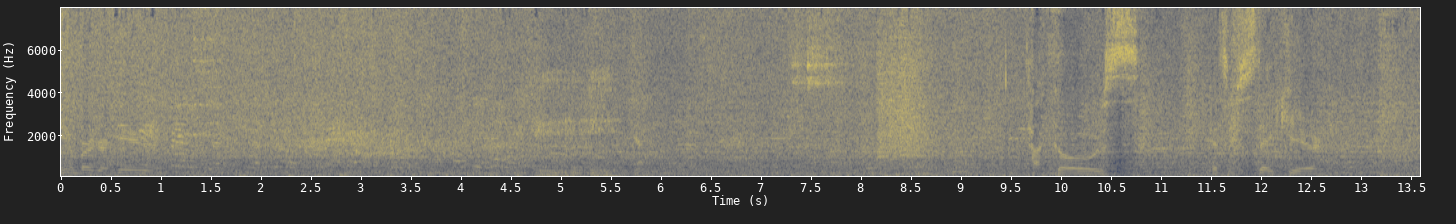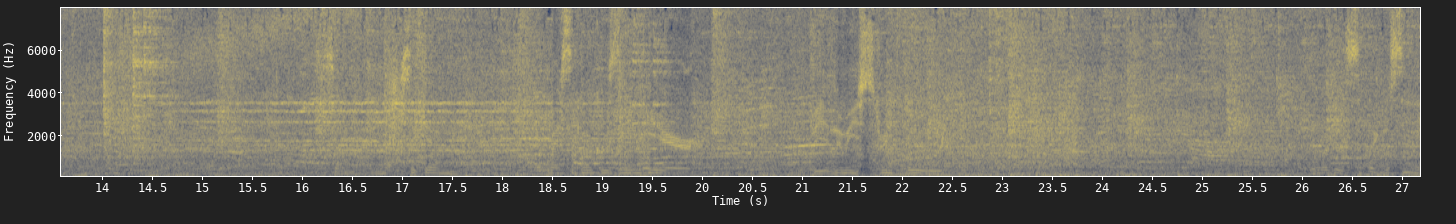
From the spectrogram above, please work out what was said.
hamburger here. Tacos. Got some steak here. Mexican Mexican cuisine here. Vietnamese street food. Look at look at the scenery.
